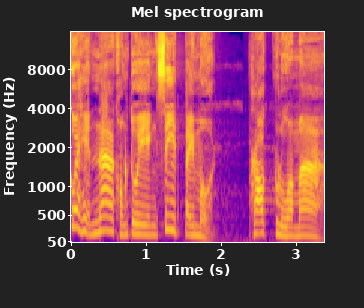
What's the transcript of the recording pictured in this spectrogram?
ก็เห็นหน้าของตัวเองซีดไปหมด เพราะกลัวมาก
